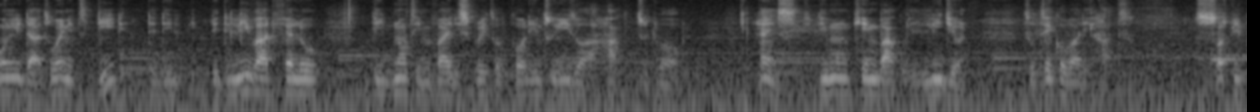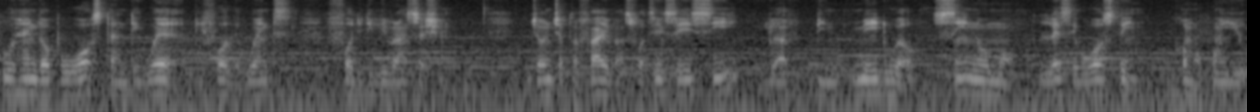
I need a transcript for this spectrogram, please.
only that when it did, the, de- the delivered fellow did not invite the Spirit of God into his or her heart to dwell. Hence, the demon came back with a legion to take over the heart. Such people end up worse than they were before they went for the deliverance session. John chapter 5, verse 14 says, See, you have been made well. Sin no more, lest a worse thing come upon you.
